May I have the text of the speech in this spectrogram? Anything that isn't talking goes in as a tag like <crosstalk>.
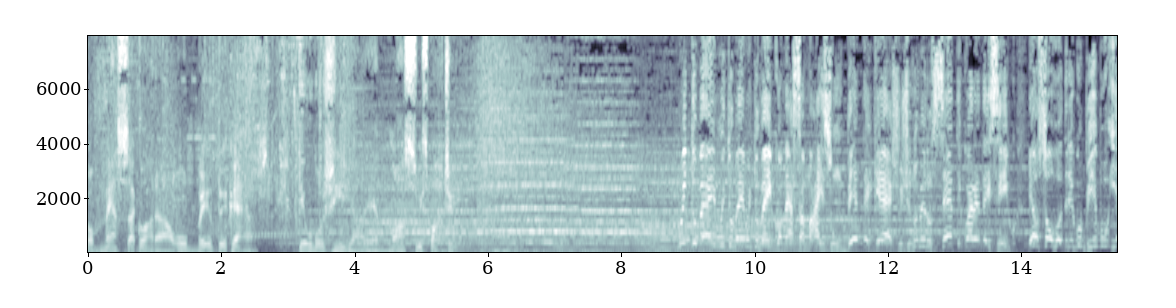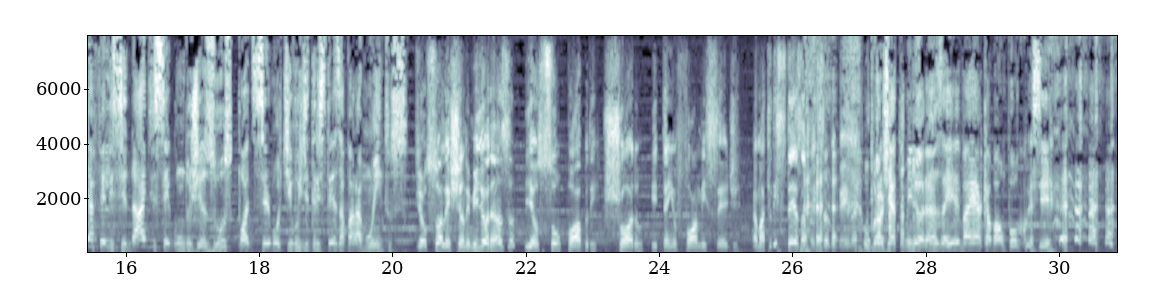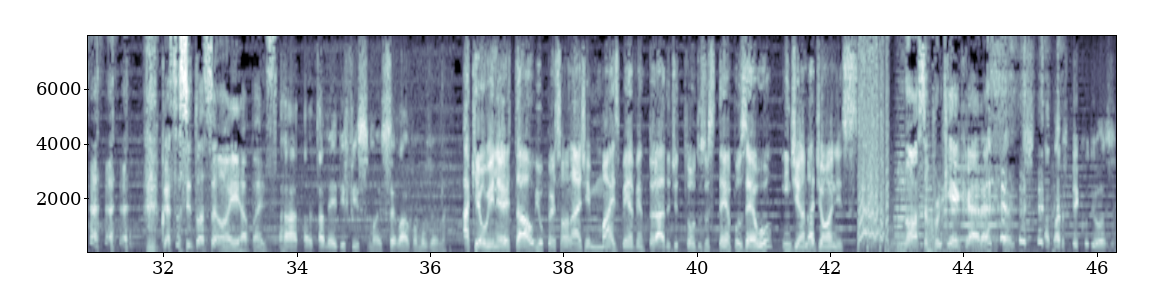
Começa agora o BTCast. Teologia é nosso esporte. Muito bem, muito bem, muito bem. Começa mais um BT Cash de número 145. Eu sou o Rodrigo Bibo e a felicidade, segundo Jesus, pode ser motivo de tristeza para muitos. Eu sou Alexandre Melhorança e eu sou pobre, choro e tenho fome e sede. É uma tristeza pensando bem, né? o projeto Melhorança aí vai acabar um pouco com esse. <laughs> com essa situação aí, rapaz. Ah, tá, tá, meio difícil, mas sei lá, vamos ver, né? Aqui é o William Ertal e o personagem mais bem-aventurado de todos os tempos é o Indiana Jones. Nossa, por que, cara? Agora fiquei curioso.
